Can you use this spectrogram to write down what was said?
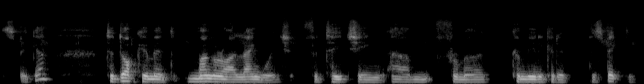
speaker, to document Mangarrayi language for teaching um, from a communicative perspective.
